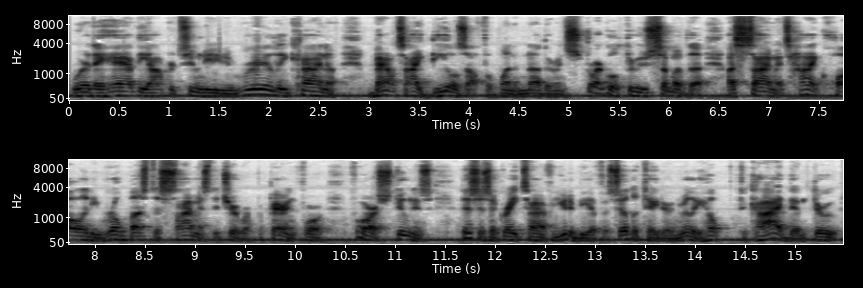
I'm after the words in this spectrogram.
where they have the opportunity to really kind of bounce ideals off of one another and struggle through some of the assignments, high quality, robust assignments that you're preparing for for our students. This is a great time for you to be a facilitator and really help to guide them through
